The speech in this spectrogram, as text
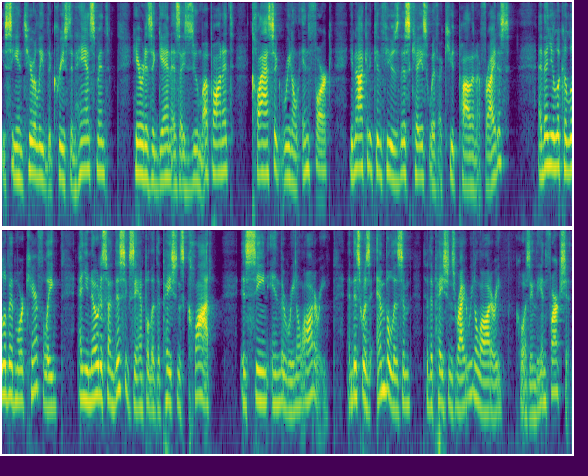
You see anteriorly decreased enhancement. Here it is again as I zoom up on it. Classic renal infarct. You're not going to confuse this case with acute pyelonephritis. And then you look a little bit more carefully and you notice on this example that the patient's clot is seen in the renal artery. And this was embolism to the patient's right renal artery causing the infarction.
